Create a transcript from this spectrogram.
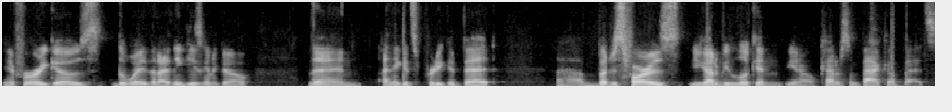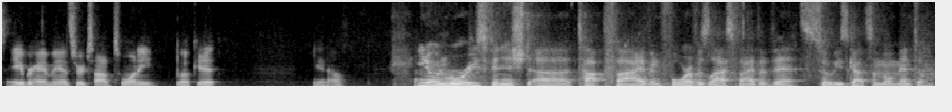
if Rory goes the way that I think he's going to go, then I think it's a pretty good bet. Uh, but as far as you got to be looking, you know, kind of some backup bets. Abraham Ancer top twenty, book it. You know, You know, and Rory's finished uh, top five in four of his last five events, so he's got some momentum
